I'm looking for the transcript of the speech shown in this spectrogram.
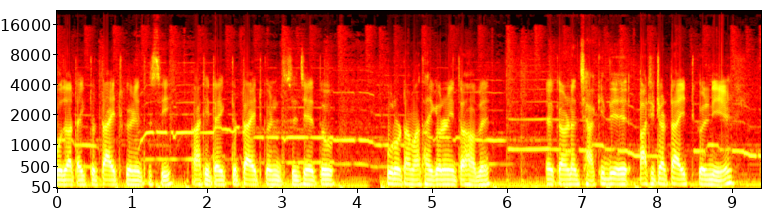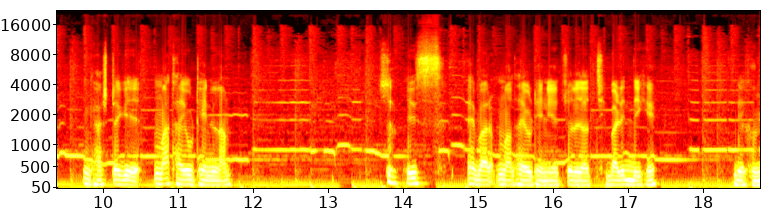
বোঝাটা একটু টাইট করে নিতেছি। আটিটা একটু টাইট করে নিতেছি, যেহেতু পুরোটা মাথায় করে নিতে হবে। এই কারণে ঝাঁকি দিয়ে আটিটা টাইট করে নিয়ে ঘাসটাকে মাথায় উঠিয়ে নিলাম। এবার মাথায় উঠিয়ে নিয়ে চলে যাচ্ছি বাড়ির দিকে। দেখুন,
